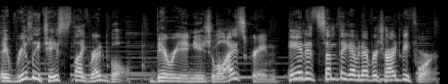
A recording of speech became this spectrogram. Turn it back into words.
It really tastes like Red Bull, very unusual ice cream, and it's something I've never tried before.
